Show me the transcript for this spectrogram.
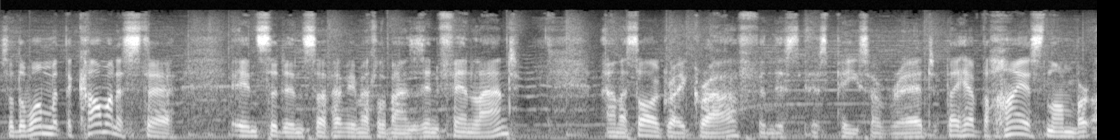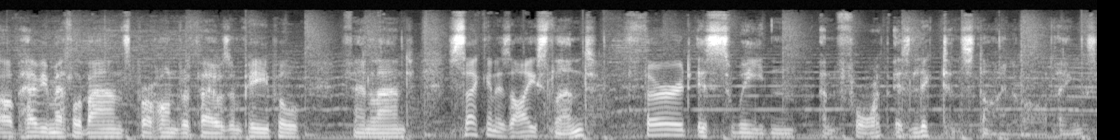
So the one with the commonest uh, incidence of heavy metal bands is in Finland. And I saw a great graph in this, this piece I've read. They have the highest number of heavy metal bands per 100,000 people, Finland. Second is Iceland. Third is Sweden. And fourth is Liechtenstein, all things.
